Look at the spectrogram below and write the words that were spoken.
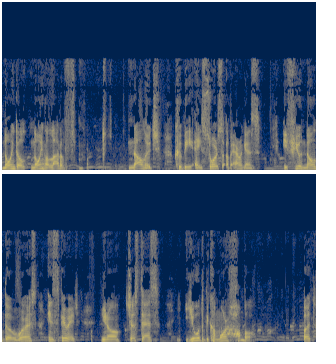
Knowing, the, knowing a lot of knowledge could be a source of arrogance. If you know the words in spirit, you know, just as you would become more humble. But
